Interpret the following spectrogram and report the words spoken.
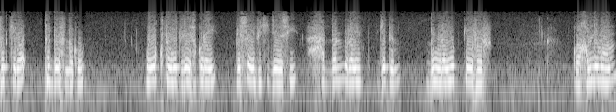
zukkira tuddeef na ko wa yuqtawit def ko rey bi say fi ci jeesi xaddan rayuk jëttan du rayuk kéefër koo xam ne moom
